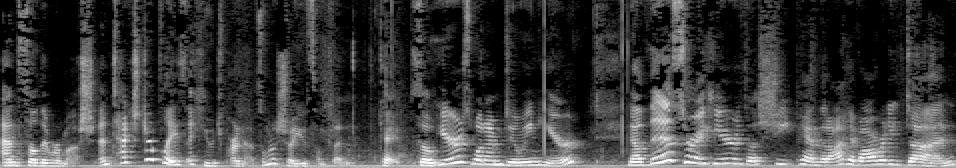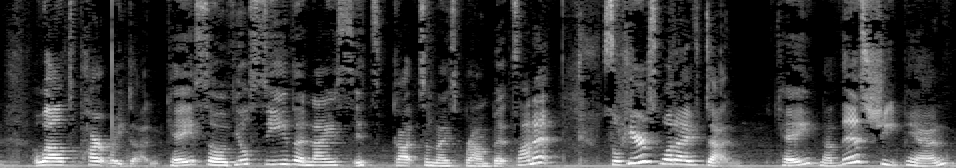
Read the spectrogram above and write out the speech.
and so they were mush. And texture plays a huge part in that, so I'm gonna show you something. Okay, so here's what I'm doing here. Now this right here is a sheet pan that I have already done. Well, it's partway done, okay? So if you'll see the nice, it's got some nice brown bits on it. So here's what I've done, okay? Now this sheet pan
